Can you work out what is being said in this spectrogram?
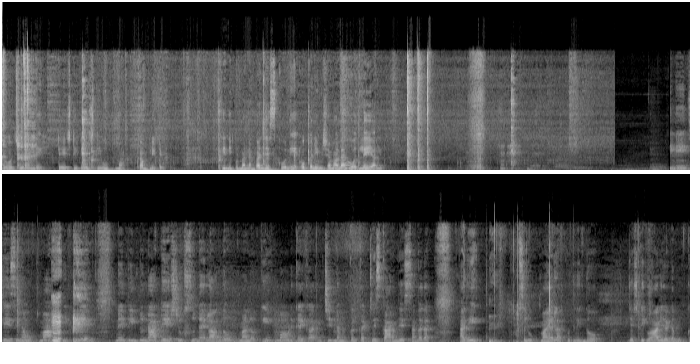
సో చూడండి టేస్టీ టేస్టీ ఉప్మా కంప్లీటెడ్ దీన్ని ఇప్పుడు మనం బంద్ చేసుకొని ఒక నిమిషం అలా వదిలేయాలి. నేను చేసిన ఉప్మా ఇప్పుడే నేను తింటున్నా టేస్ట్ చూస్తున్నా. ఎలా ఉందో ఉప్మాలోకి మామిడికాయ కారం చిన్న ముక్కలు కట్ చేసి కారం చేస్తాం కదా. అది అసలు ఉప్మా ఎలా కుదిరిందో. జస్ట్ ఇక ఆలుగడ్డ ముక్క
